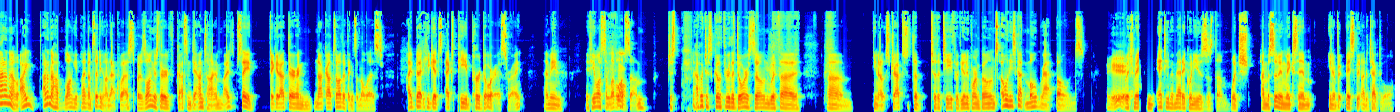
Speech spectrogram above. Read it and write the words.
I don't know. I I don't know how long he planned on sitting on that quest, but as long as they've got some downtime, I'd say they get out there and knock out some other things on the list. I bet he gets XP per Doris, right? I mean, if he wants to level Huh. up some, just I would just go through the Doris zone with uh um you know, strapped to the to the teeth with unicorn bones. Oh, and he's got Mome Rath bones, Yeah. which make him anti-memetic when he uses them, which I'm assuming makes him you know, basically undetectable,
